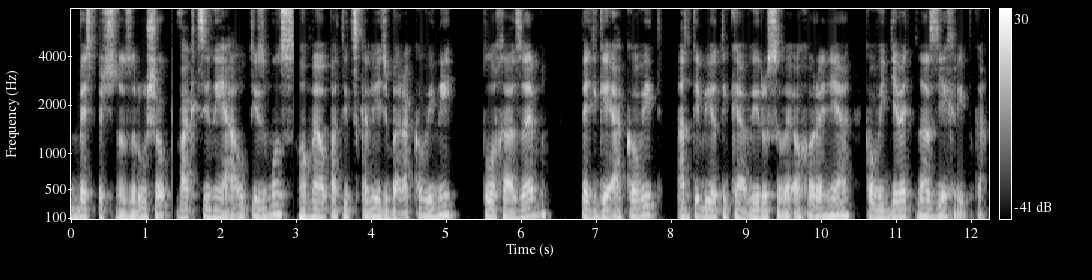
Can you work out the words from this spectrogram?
bezpečnosť rúšok, vakcíny a autizmus, homeopatická liečba rakoviny, plochá zem, 5G a COVID, antibiotika a vírusové ochorenia, COVID-19 je chrípka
